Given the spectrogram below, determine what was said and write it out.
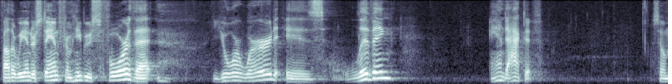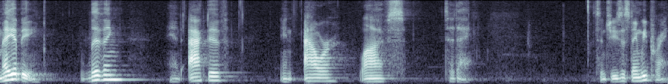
Father, we understand from Hebrews 4 that your word is living and active. So may it be living and active in our lives today. It's in Jesus' name we pray.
